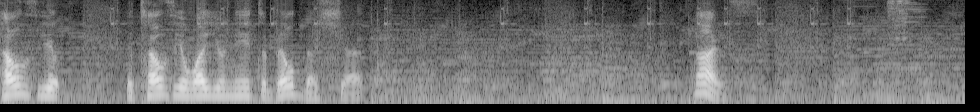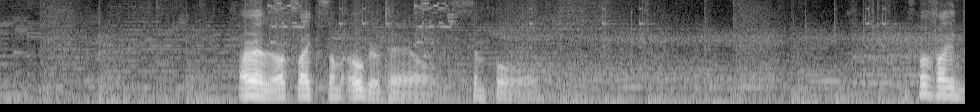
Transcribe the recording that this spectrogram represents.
tells you it tells you what you need to build this shit. Nice. Alright, it looks like some ogre tails. Simple. Let's put fucking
